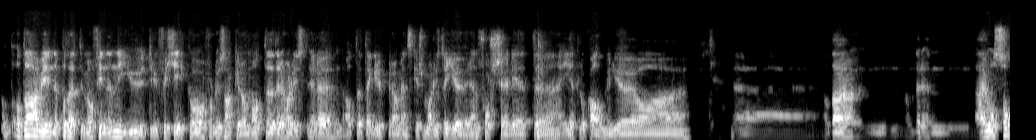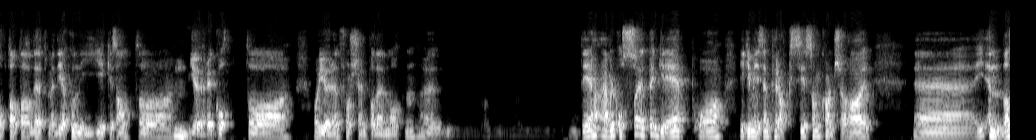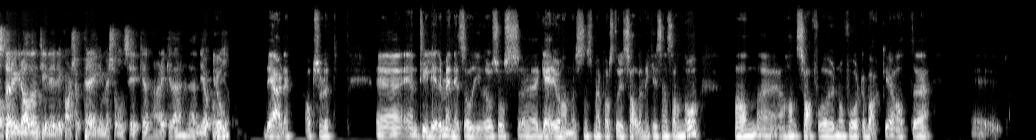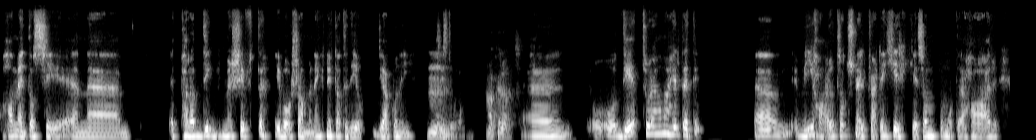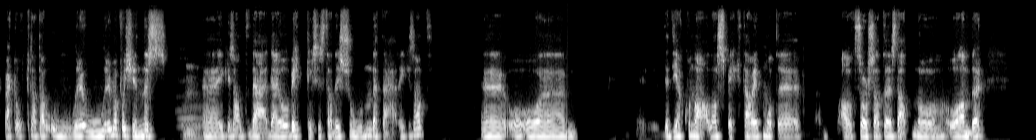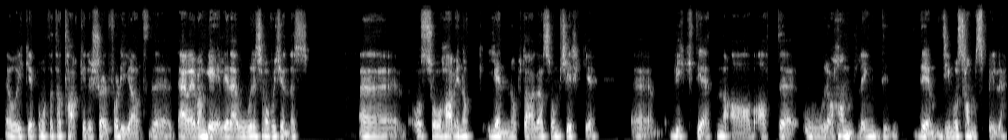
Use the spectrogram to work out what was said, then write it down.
Og Da er vi inne på dette med å finne nye uttrykk for kirke òg. For du snakker om at, dere har lyst, eller at dette er grupper av mennesker som har lyst til å gjøre en forskjell i et, i et lokalmiljø. Og, og da, dere, er jo også opptatt av dette med diakoni, ikke sant. Å mm. gjøre godt og, og, gjøre en forskjell på den måten. Eh, det er vel også et begrep og ikke minst en praksis som kanskje har eh, i enda større grad enn tidligere kanskje preger Misjonskirken, er det ikke det? Diakoni? Jo, det er det. Absolutt. Eh, en tidligere menighetsrådgiver hos oss, eh, Geir Johannessen, som er pastor i Salem i Kristiansand nå, han, eh, han, sa for noen få år tilbake at han mente å se en, eh, et paradigmeskifte i vår sammenheng knytta til diakoni. Mm. Akkurat. Uh, og, det tror jeg han har helt rett i. Vi har jo tradisjonelt vært en kirke som på en måte har vært opptatt av ordet. Ordet må forkynnes. Mm. Ikke sant? Det er, det er, jo vekkelsestradisjonen, dette her. ikke sant? og, og det diakonale aspektet har vi på en måte outsourca til staten og, og, andre. Og ikke på en måte ta tak i det sjøl, fordi at det, det, er jo evangeliet, det er ordet som må forkynnes. Eh, og så har vi nok gjenoppdaga som kirke eh, viktigheten av at eh, ord og handling de, de, må samspille.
